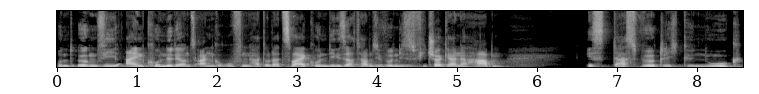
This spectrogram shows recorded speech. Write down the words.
und irgendwie ein Kunde, der uns angerufen hat oder zwei Kunden, die gesagt haben, sie würden dieses Feature gerne haben. Ist das wirklich genug,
